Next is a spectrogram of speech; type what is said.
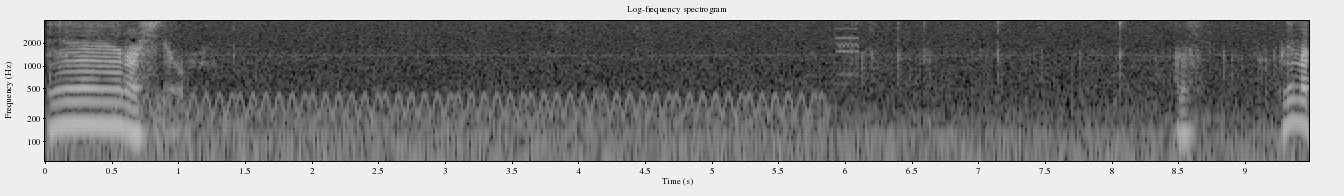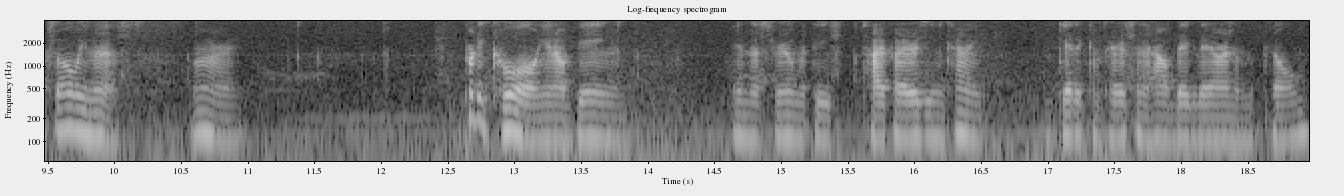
And our shield. That's pretty much all we missed. Alright. Pretty cool, you know, being in this room with these TIE fighters. You can kind of get a comparison of how big they are in the film.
